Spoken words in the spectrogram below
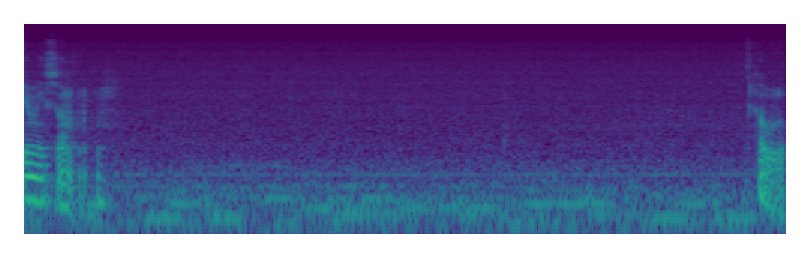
Give me some. Hold up.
